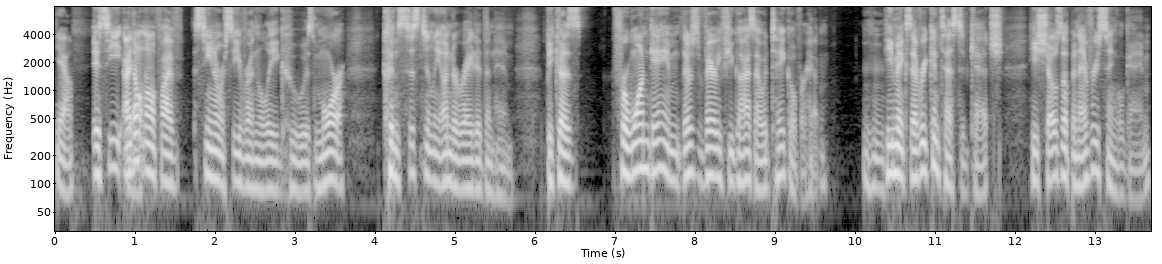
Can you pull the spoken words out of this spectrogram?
yeah. Is he? I Yeah. don't know if I've seen a receiver in the league who is more consistently underrated than him, because for one game, there's very few guys I would take over him. hmm He makes every contested catch. He shows up in every single game.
